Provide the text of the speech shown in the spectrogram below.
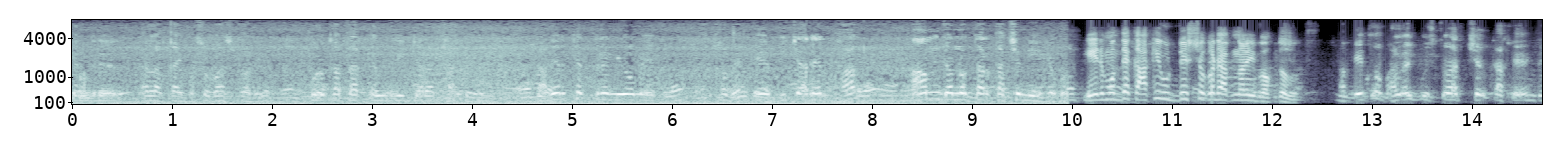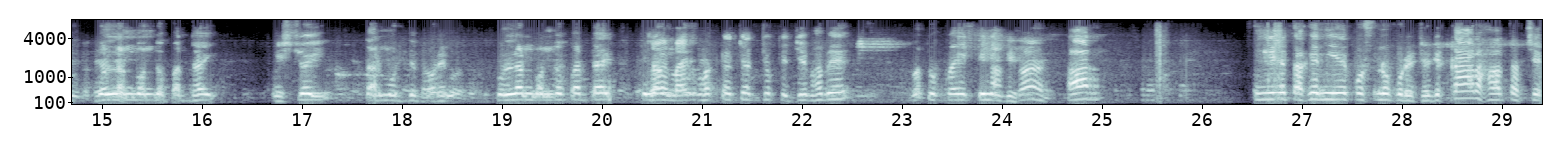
কেন্দ্রের এলাকায় বসবাস করে কলকাতা কেন্দ্রিক যারা থাকে তাদের ক্ষেত্রে নিয়মে হবে এর বিচারের ভার আম জনতার কাছে নিয়ে যাব। এর মধ্যে কাকে উদ্দেশ্য করে আপনার এই বক্তব্য? আপনি তো ভালোই বুঝতে পারছেন কাকে। কল্যাণ বন্দ্যোপাধ্যায় নিশ্চয়ই তার মধ্যে পড়েন। কল্যাণ বন্দ্যোপাধ্যায় ভট্টাচার্যকে যেভাবে গত কয়েকদিন আগে। আর নিয়ে তাকে নিয়ে প্রশ্ন করেছে যে কার হাত আছে?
